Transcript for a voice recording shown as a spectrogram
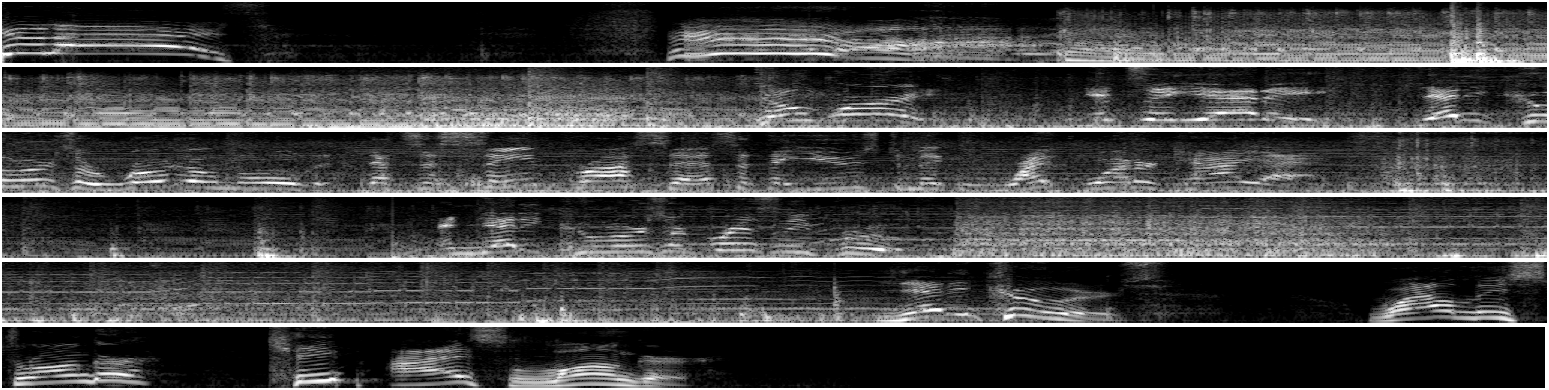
coolers! Don't worry, it's a Yeti. Yeti coolers are roto-molded. That's the same process that they use to make whitewater kayaks. And Yeti coolers are grizzly proof. Yeti coolers, wildly stronger, keep ice longer.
